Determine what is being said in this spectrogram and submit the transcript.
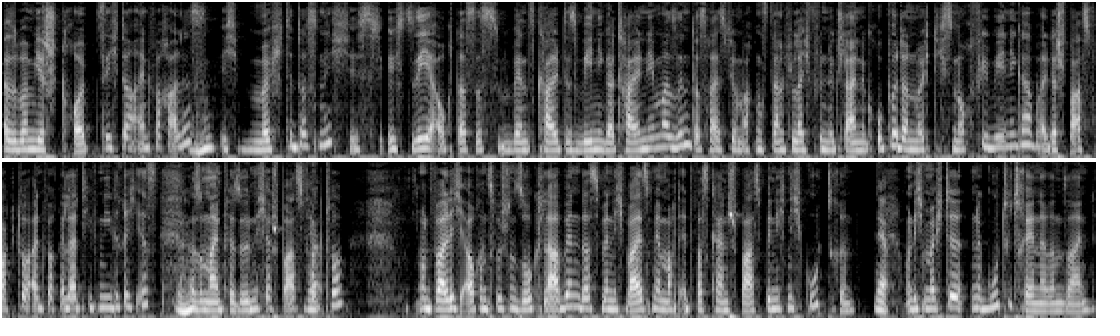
Also bei mir sträubt sich da einfach alles. Mhm. Ich möchte das nicht. Ich, ich sehe auch, dass es, wenn es kalt ist, weniger Teilnehmer sind. Das heißt, wir machen es dann vielleicht für eine kleine Gruppe, dann möchte ich es noch viel weniger, weil der Spaßfaktor einfach relativ niedrig ist. Mhm. Also mein persönlicher Spaßfaktor. Und weil ich auch inzwischen so klar bin, dass wenn ich weiß, mir macht etwas keinen Spaß, bin ich nicht gut drin. Ja. Und ich möchte eine gute Trainerin sein,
